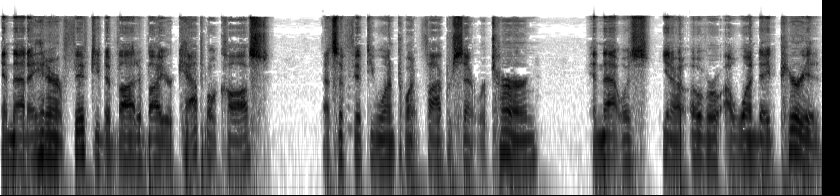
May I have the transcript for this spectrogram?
And that 850 divided by your capital cost that's a 51.5% return, and that was you know over a one-day period.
